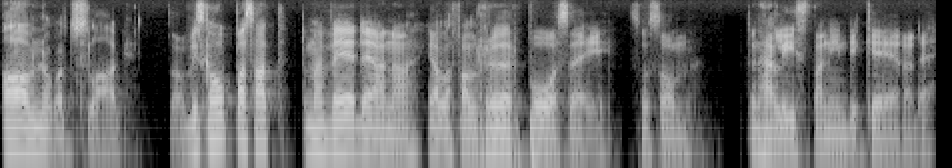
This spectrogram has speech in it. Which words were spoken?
av något slag. Så vi ska hoppas att de här vdarna i alla fall rör på sig så som den här listan indikerade.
